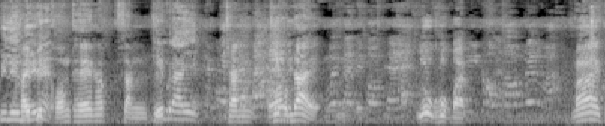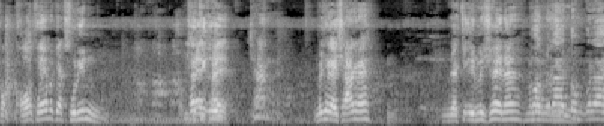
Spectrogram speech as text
พี่ลืมไข่เลยเป็ดเนี่ยของแท้ครับ สั่งเชลืฟมไรช่างเชฟผมได้ ลูกหกบาทไม่ขอของแท้มาจากสุรินทร์ ไม่ถ้าใช่ที่ใครอื่นช่าง ไม่ใช่ไก่ช้างนะ อยากที่อื่นไม่ใช่นะ มันทอต้ดองก็ได้ต้มก็ได้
